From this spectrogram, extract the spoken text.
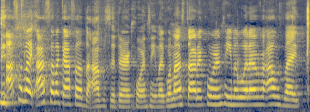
I feel like I feel like I felt the opposite during quarantine. Like when I started quarantine or whatever, I was like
